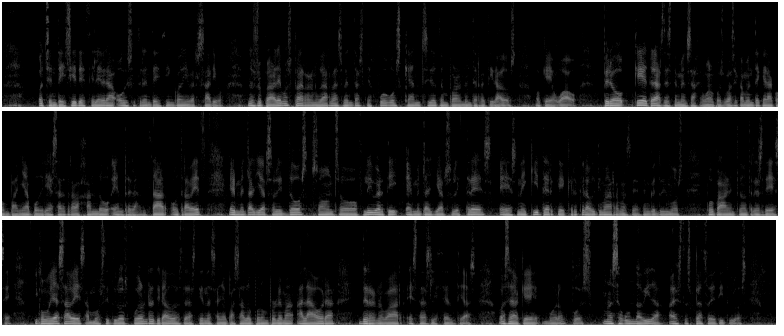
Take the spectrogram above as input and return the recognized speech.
87 celebra hoy su 35 aniversario. Nos prepararemos para reanudar las ventas de juegos que han sido temporalmente retirados. Ok, wow. Pero, ¿qué detrás de este mensaje? Bueno, pues básicamente que la compañía podría estar trabajando en relanzar otra vez el Metal Gear Solid 2, Sons of Liberty, el Metal Gear Solid 3, eh, Snake Eater, que creo que la última remasterización que tuvimos fue para Nintendo 3DS. Y como ya sabes, ambos títulos fueron retirados de las tiendas el año pasado por un problema a la hora de renovar estas licencias. O sea que, bueno, pues una segunda vida a estos pedazos de títulos.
